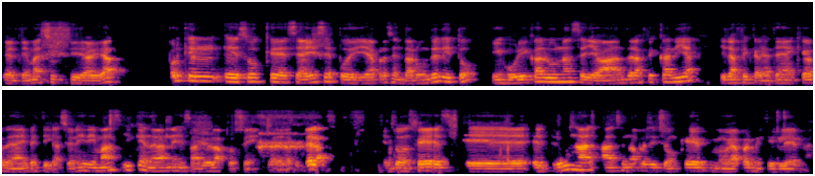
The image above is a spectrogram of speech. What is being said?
el tema de subsidiariedad, porque eso que decía ahí se podía presentar un delito, injuria luna se llevaba ante la fiscalía y la fiscalía tenía que ordenar investigaciones y demás y que no era necesario la procedencia de la tutela. Entonces, eh, el tribunal hace una precisión que me voy a permitir leerla.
